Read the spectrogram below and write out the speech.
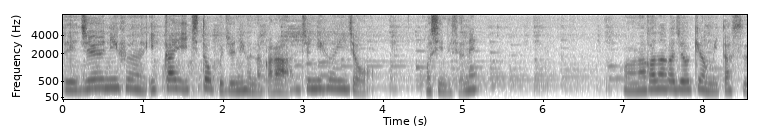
で12分1回1トーク12分だから12分以上欲しいんですよね。このなかなか条件を満たす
